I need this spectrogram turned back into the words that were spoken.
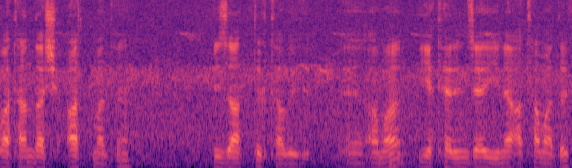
vatandaş atmadı. Biz attık tabii ama yeterince yine atamadık.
